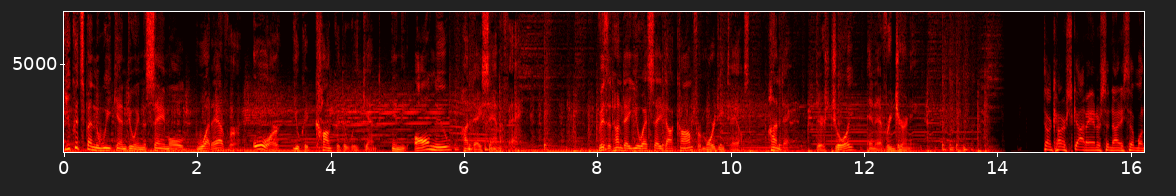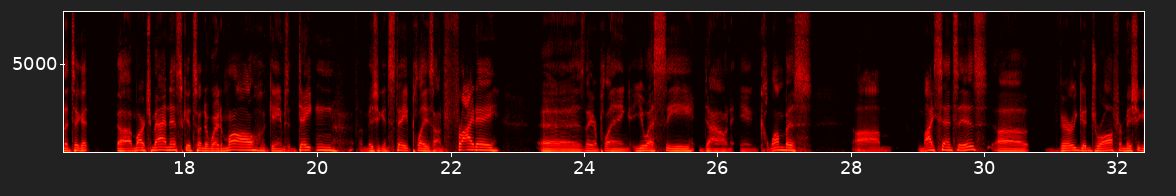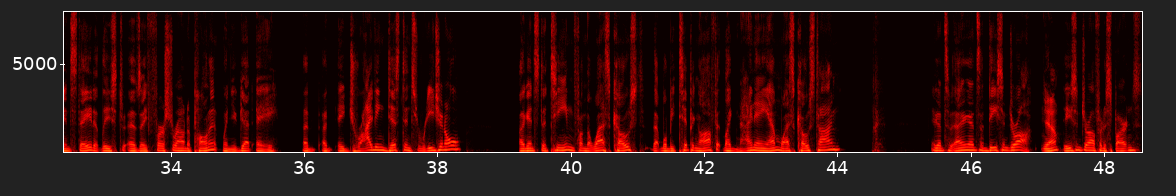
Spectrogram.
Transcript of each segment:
You could spend the weekend doing the same old whatever, or you could conquer the weekend in the all-new Hyundai Santa Fe. Visit HyundaiUSA.com for more details. Hyundai, there's joy in every journey. Doug Carr, Scott Anderson, 97 won a ticket. Uh, March Madness gets underway tomorrow. Games at Dayton. Uh, Michigan State plays on Friday as they are playing USC down in Columbus. Um, my sense is uh, very good draw for Michigan State, at least as a first round opponent. When you get a a, a, a driving distance regional against a team from the West Coast that will be tipping off at like 9 a.m. West Coast time. I think that's I think that's a decent draw. Yeah. Decent draw for the Spartans.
